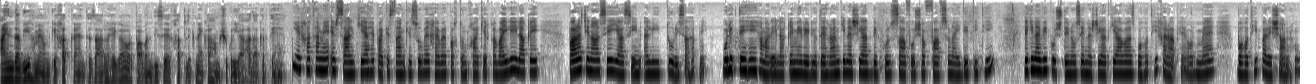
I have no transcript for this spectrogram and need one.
آئندہ بھی ہمیں ان کے خط کا انتظار رہے گا اور پابندی سے خط لکھنے کا ہم شکریہ ادا کرتے ہیں۔ یہ خط ہمیں ارسال کیا ہے پاکستان کے صوبے خیبر پختونخوا کے قبائلی علاقے پارا چنار سے یاسین علی توری صاحب نے۔ وہ لکھتے ہیں، ہمارے علاقے میں ریڈیو تہران کی نشریات بالکل صاف و شفاف سنائی دیتی تھی، لیکن ابھی کچھ دنوں سے نشریات کی آواز بہت ہی خراب ہے اور میں بہت ہی پریشان ہوں۔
